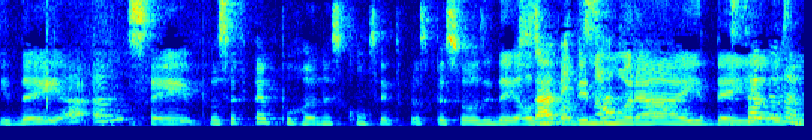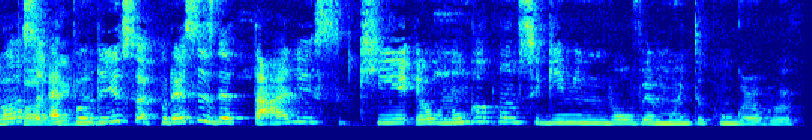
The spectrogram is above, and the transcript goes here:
E daí, ah, eu não sei, você ficar empurrando esse conceito pras pessoas e daí elas Sabe- não podem sabe- namorar e daí Sabe o elas não negócio? podem. é por né? isso, é por esses detalhes que eu nunca consegui me envolver muito com girl group.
